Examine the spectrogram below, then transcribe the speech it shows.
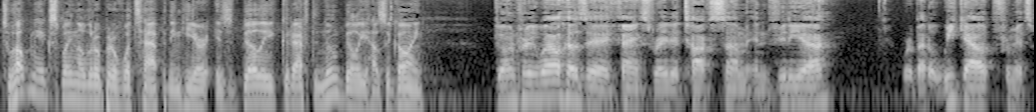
To help me explain a little bit of what's happening here is Billy. Good afternoon, Billy. How's it going? Going pretty well, Jose. Thanks. Ready to talk some NVIDIA. We're about a week out from its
